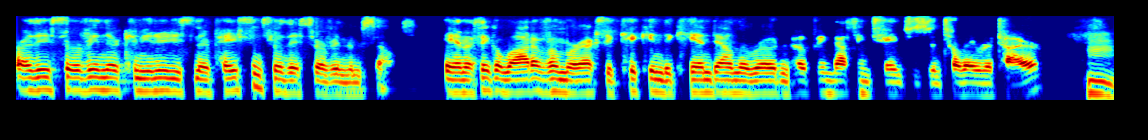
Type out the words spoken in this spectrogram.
Are they serving their communities and their patients, or are they serving themselves? And I think a lot of them are actually kicking the can down the road and hoping nothing changes until they retire. Hmm.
